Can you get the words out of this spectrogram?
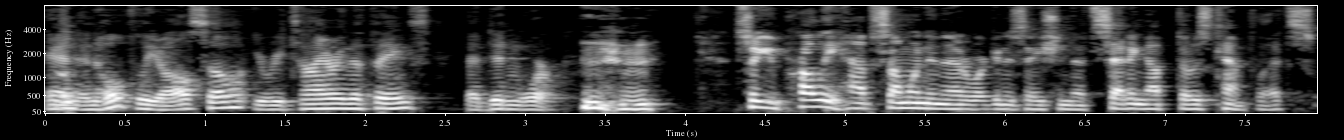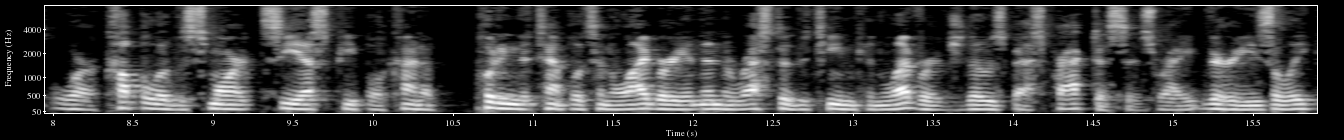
And, and hopefully also you're retiring the things that didn't work. Mm-hmm. So you probably have someone in that organization that's setting up those templates, or a couple of the smart CS people kind of putting the templates in the library, and then the rest of the team can leverage those best practices, right, very easily.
